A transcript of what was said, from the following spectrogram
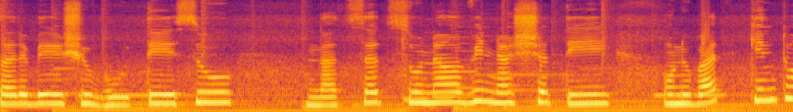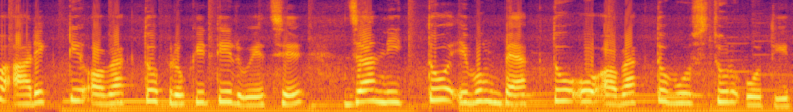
सर्वेषु भूतेषु নৎসৎসু ন বিনশ্যতি অনুবাদ কিন্তু আরেকটি অব্যক্ত প্রকৃতি রয়েছে যা নিত্য এবং ব্যক্ত ও অব্যক্ত বস্তুর অতীত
